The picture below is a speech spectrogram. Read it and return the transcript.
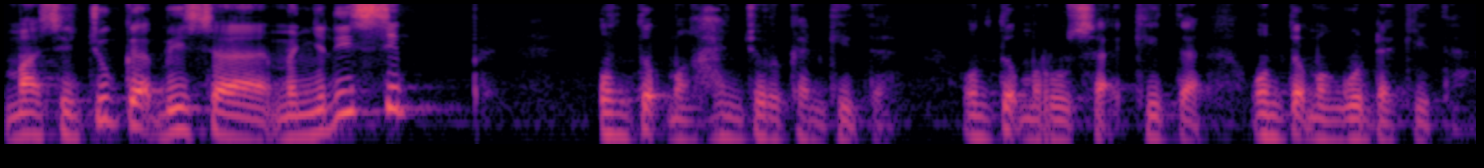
masih juga bisa menyelisip untuk menghancurkan kita, untuk merusak kita, untuk menggoda kita.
